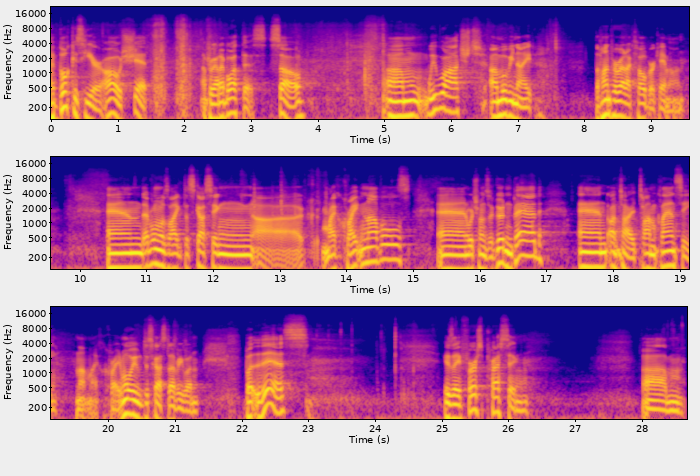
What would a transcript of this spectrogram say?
My book is here. Oh shit. I forgot I bought this. So, um, we watched a movie night. The Hunt for Red October came on. And everyone was like discussing uh, Michael Crichton novels and which ones are good and bad. And I'm sorry, Tom Clancy, not Michael Crichton. Well, we discussed everyone. But this is a first pressing, um,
